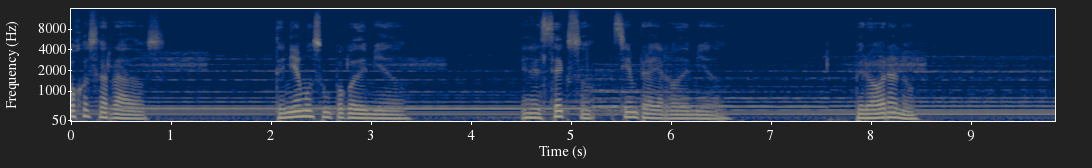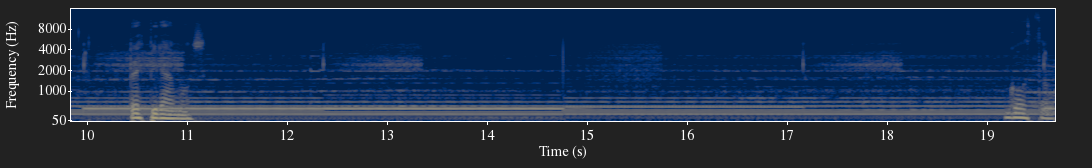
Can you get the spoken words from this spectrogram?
Ojos cerrados. Teníamos un poco de miedo. En el sexo siempre hay algo de miedo. Pero ahora no. Respiramos. Gozo.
